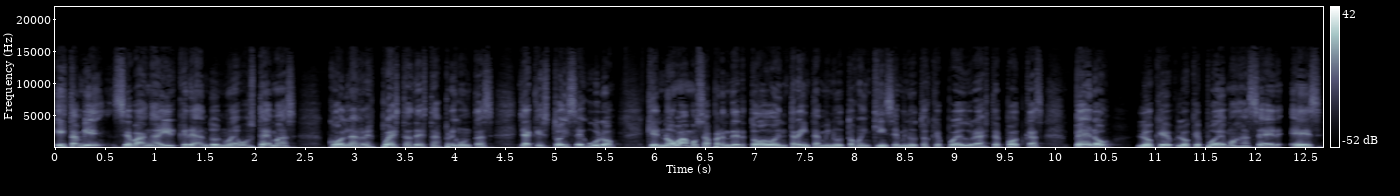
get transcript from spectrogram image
y también se van a ir creando nuevos temas con las respuestas de estas preguntas, ya que estoy seguro que no vamos a aprender todo en 30 minutos o en 15 minutos que puede durar este podcast, pero lo que, lo que podemos hacer es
